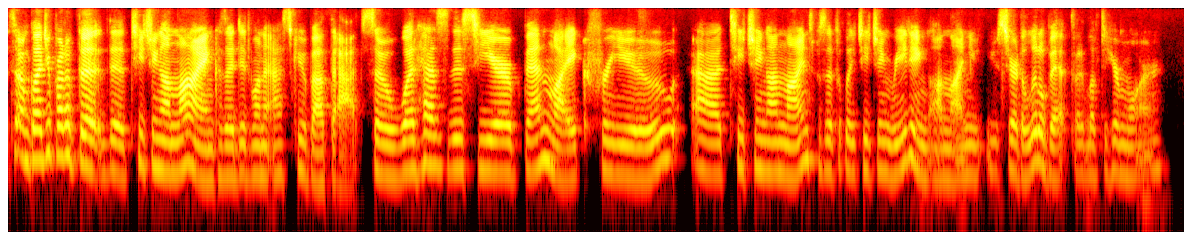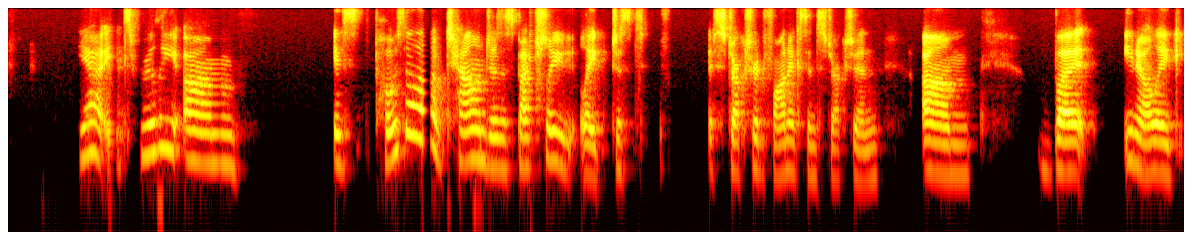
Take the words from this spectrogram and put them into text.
so I'm glad you brought up the the teaching online because I did want to ask you about that. So what has this year been like for you uh, teaching online, specifically teaching reading online? You you shared a little bit, but I'd love to hear more. Yeah, it's really um it's posed a lot of challenges, especially like just structured phonics instruction. Um, but you know, like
